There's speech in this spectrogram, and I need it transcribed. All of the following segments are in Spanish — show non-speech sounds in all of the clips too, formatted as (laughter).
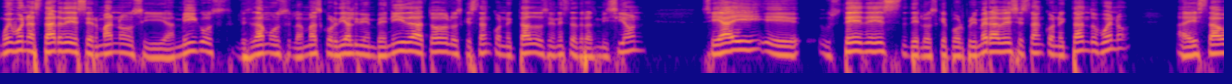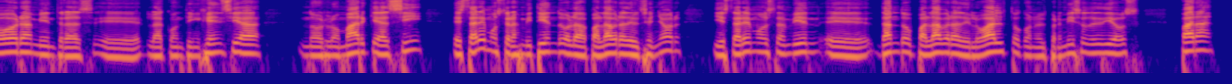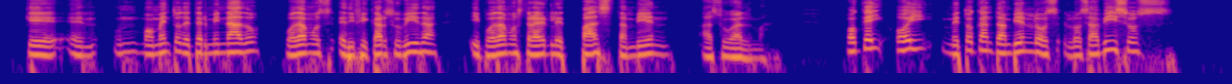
Muy buenas tardes, hermanos y amigos. Les damos la más cordial bienvenida a todos los que están conectados en esta transmisión. Si hay eh, ustedes de los que por primera vez se están conectando, bueno, a esta hora, mientras eh, la contingencia nos lo marque así, estaremos transmitiendo la palabra del Señor y estaremos también eh, dando palabra de lo alto con el permiso de Dios para que en un momento determinado podamos edificar su vida y podamos traerle paz también a su alma. Ok, hoy me tocan también los, los avisos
